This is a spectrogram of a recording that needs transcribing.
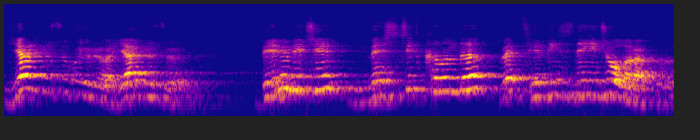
Yeryüzü buyuruyor, yeryüzü. Benim için mescit kılındı ve temizleyici olarak kılındı.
